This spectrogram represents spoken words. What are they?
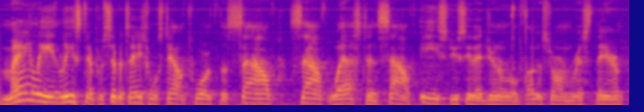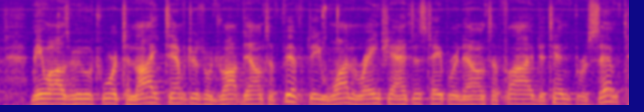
Mainly, at least the precipitation will stay out towards the south, southwest, and southeast. You see that general thunderstorm risk there. Meanwhile, as we move toward tonight, temperatures will drop down to 51 rain chances, tapering down to 5 to 10 percent.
